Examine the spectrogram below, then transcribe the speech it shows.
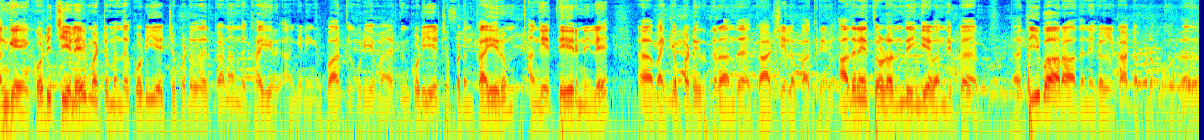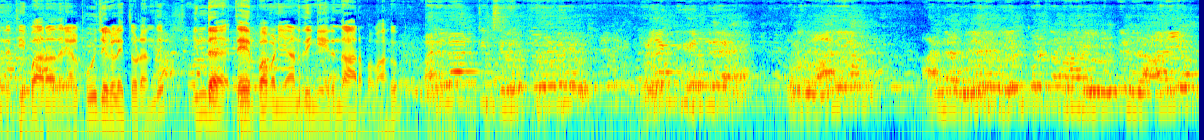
அங்கே கொடிச்சியிலே மற்றும் அந்த கொடியேற்றப்படுவதற்கான அந்த கயிறு அங்கே நீங்கள் பார்க்கக்கூடிய மாதிரி இருக்கும். கொடியேற்றப்படும் கயிறும் அங்கே தேரினிலே வைக்கப்பட்டிருக்கிற அந்த காட்சியில் பார்க்குறீங்க. அதனைத் தொடர்ந்து இங்கே வந்து இப்போ தீபாராதனைகள் காட்டப்பட போகிறது. அந்த தீபாராதனைகள் பூஜைகளை தொடர்ந்து இந்த தேர் பவனியானது இங்கே இருந்து ஆரம்பமாகும். அந்த உலக ஏற்பட்டமாக இருக்கின்ற ஆலயம்.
